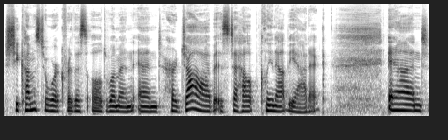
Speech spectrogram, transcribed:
she comes to work for this old woman, and her job is to help clean out the attic. And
